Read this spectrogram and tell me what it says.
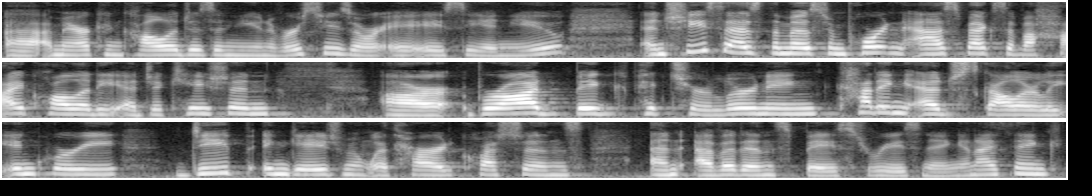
uh, American Colleges and Universities, or AAC&U. And she says the most important aspects of a high quality education are broad, big picture learning, cutting edge scholarly inquiry, deep engagement with hard questions, and evidence-based reasoning. And I think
